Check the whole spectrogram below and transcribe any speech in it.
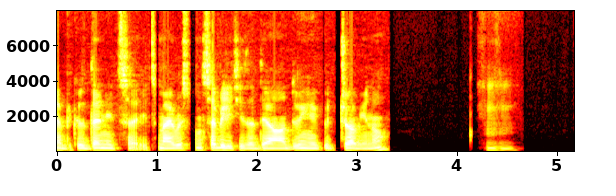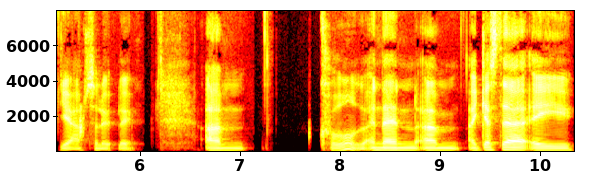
yeah because then it's uh, it's my responsibility that they are doing a good job you know? Mm-hmm. yeah absolutely. Um cool. And then um i guess there a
